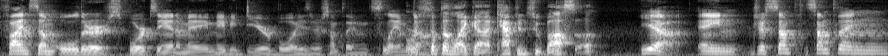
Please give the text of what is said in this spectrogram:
find some older sports anime, maybe Dear Boys or something slam or dunk. something like uh, Captain Tsubasa. Yeah, and just some something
